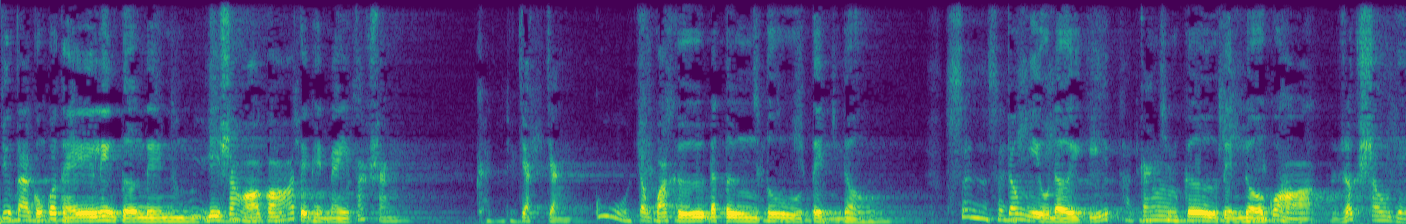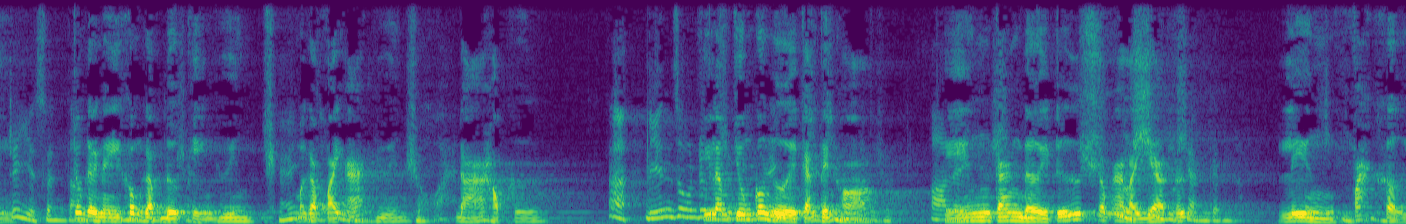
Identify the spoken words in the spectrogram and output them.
Chúng ta cũng có thể liên tưởng đến Vì sao họ có tình hình này phát sanh. Chắc chắn. Trong quá khứ đã từng tu tịnh độ trong nhiều đời kiếp, Căn cơ tịnh độ của họ rất sâu dày. Trong đời này không gặp được thiện duyên, Mà gặp phải ác duyên. Đã học hư. Khi lâm chung có người cảnh tỉnh họ, Hiện căn đời trước trong A Lại Gia Thức liền phát khởi.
